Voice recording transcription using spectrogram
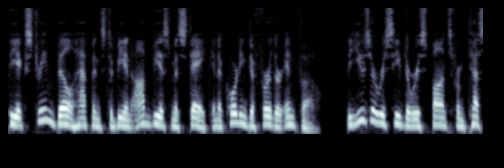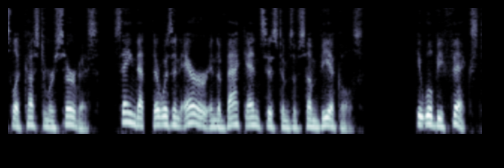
The extreme bill happens to be an obvious mistake and according to further info, the user received a response from Tesla customer service, saying that, there was an error in the back-end systems of some vehicles. It will be fixed.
